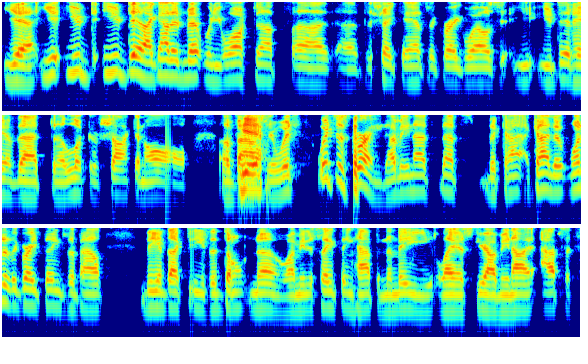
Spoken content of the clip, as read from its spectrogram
Yeah, you you you did. I got to admit, when you walked up uh, uh, to shake hands with Greg Wells, you, you did have that uh, look of shock and awe about yeah. you, which which is great. I mean, that's that's the kind kind of one of the great things about the inductees that don't know. I mean, the same thing happened to me last year. I mean, I absolutely,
